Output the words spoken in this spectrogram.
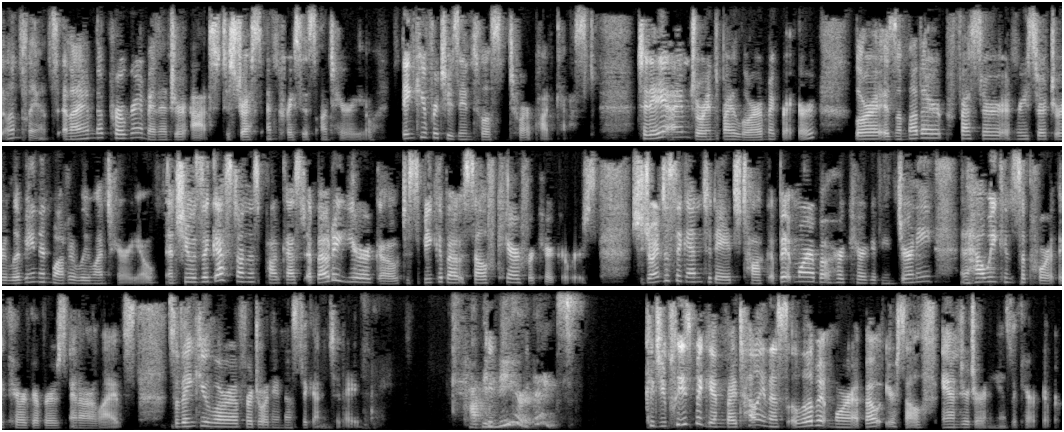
Caitlin Plants, and I am the Program Manager at Distress and Crisis Ontario. Thank you for choosing to listen to our podcast. Today, I am joined by Laura McGregor. Laura is a mother, professor, and researcher living in Waterloo, Ontario, and she was a guest on this podcast about a year ago to speak about self care for caregivers. She joins us again today to talk a bit more about her caregiving journey and how we can support the caregivers in our lives. So, thank you, Laura, for joining us again today. Happy to be here. Thanks. Could you please begin by telling us a little bit more about yourself and your journey as a caregiver?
